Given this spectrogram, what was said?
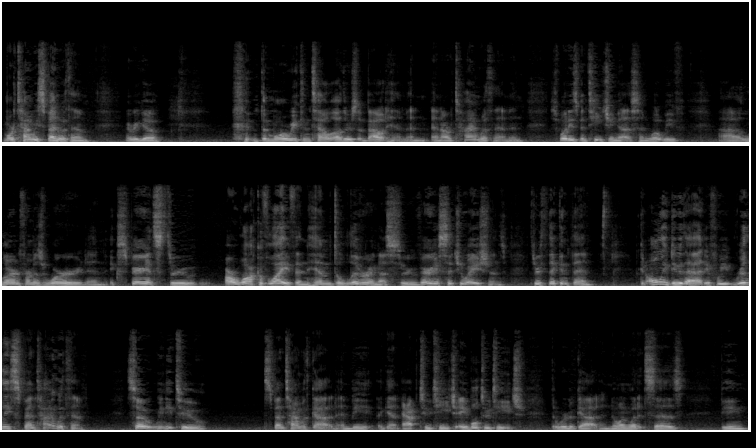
more time we spend with Him, there we go the more we can tell others about him and, and our time with him and just what he's been teaching us and what we've uh, learned from his word and experienced through our walk of life and him delivering us through various situations, through thick and thin. We can only do that if we really spend time with him. So we need to spend time with God and be, again, apt to teach, able to teach the word of God and knowing what it says, being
